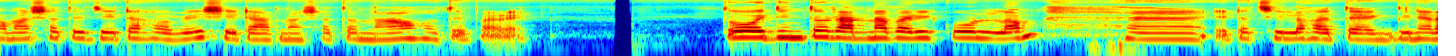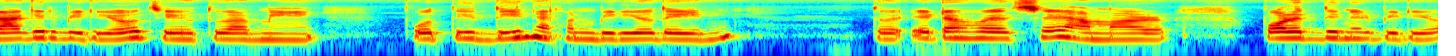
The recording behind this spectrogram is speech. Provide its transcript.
আমার সাথে যেটা হবে সেটা আপনার সাথে নাও হতে পারে। তো ওই দিন তো রান্নাবাড়ি করলাম। হ্যাঁ এটা ছিল হয়তো একদিনের আগের ভিডিও, যেহেতু আমি প্রতিদিন এখন ভিডিও দেইনি। তো এটা হয়েছে আমার পরের দিনের ভিডিও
